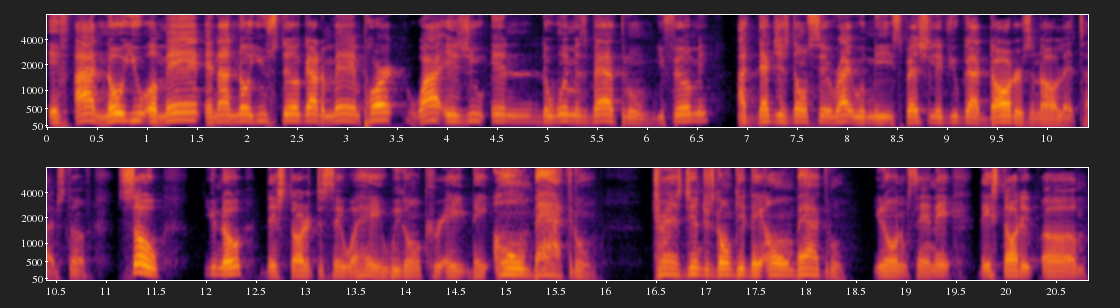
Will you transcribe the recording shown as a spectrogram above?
if I know you a man and I know you still got a man part, why is you in the women's bathroom? You feel me? I that just don't sit right with me, especially if you got daughters and all that type stuff. So, you know, they started to say, well, hey, we gonna create their own bathroom. Transgenders gonna get their own bathroom. You know what I'm saying? They they started um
